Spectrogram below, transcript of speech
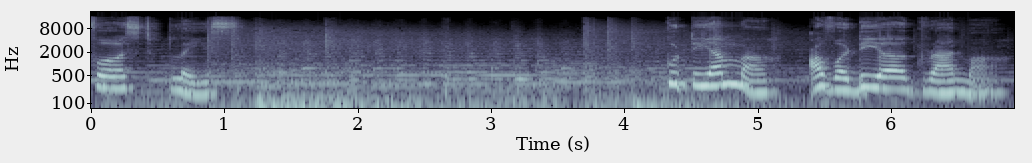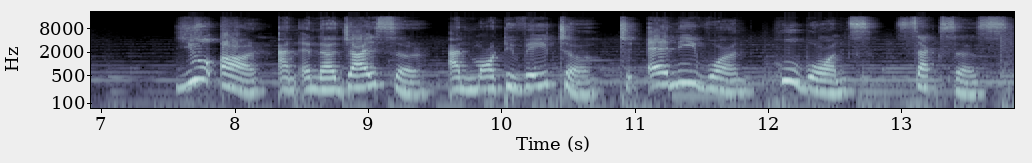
first place. Kuttiyamma, our dear grandma. You are an energizer and motivator to anyone who wants success.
